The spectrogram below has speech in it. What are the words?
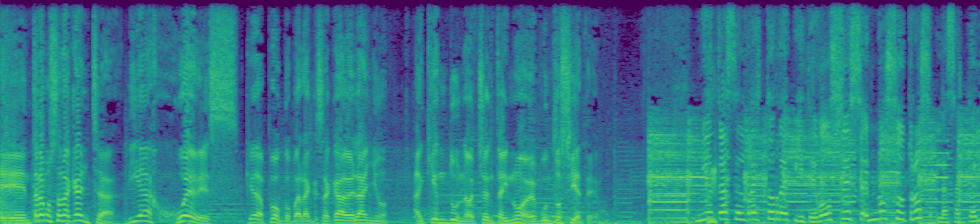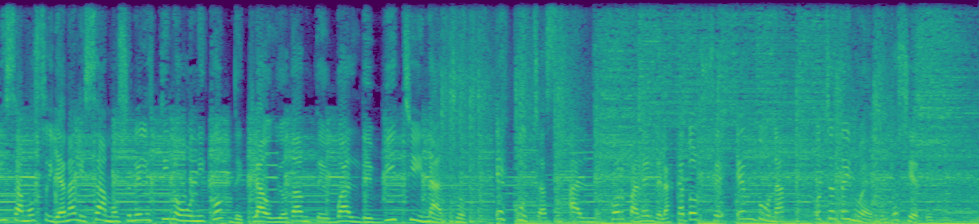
Eh, entramos a la cancha, día jueves, queda poco para que se acabe el año, aquí en Duna 89.7. Mientras el resto repite voces, nosotros las actualizamos y analizamos en el estilo único de Claudio, Dante, Valde, Vichy y Nacho. Escuchas al mejor panel de las 14 en Duna 89.7.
